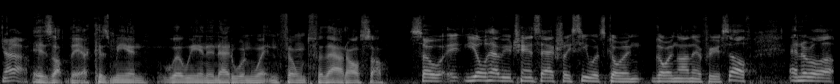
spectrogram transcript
yeah. is up there because me and Lillian and Edwin went and filmed for that also. So it, you'll have your chance to actually see what's going going on there for yourself, and it will uh,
